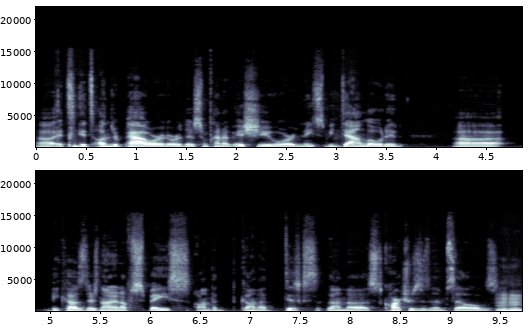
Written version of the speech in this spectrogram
Uh, it's it's underpowered, or there's some kind of issue, or it needs to be downloaded uh, because there's not enough space on the on the discs on the cartridges themselves. hmm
